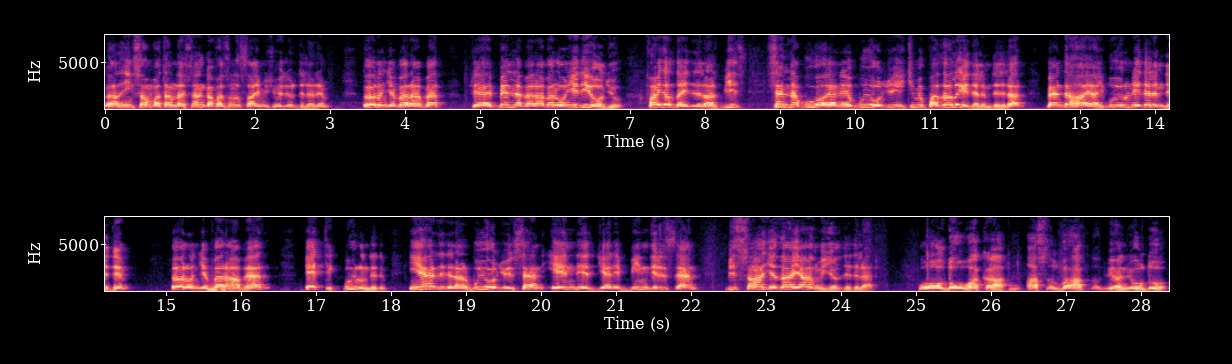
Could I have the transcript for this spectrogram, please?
Yani insan vatandaşların kafasını saymış özür dilerim. Öğrenci beraber e, benle beraber 17 yolcu. Faydalı dayı dediler. Biz senle bu yani bu yolcu için mi pazarlık edelim dediler. Ben de hay hay buyurun edelim dedim. Öğrenci beraber ettik. Buyurun dedim. Eğer dediler bu yolcuyu sen indir geri bindirirsen biz sana ceza yazmayacağız dediler. Bu oldu vaka. Asıl bu yani oldu.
